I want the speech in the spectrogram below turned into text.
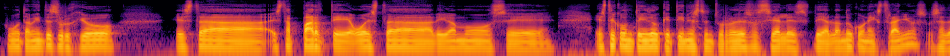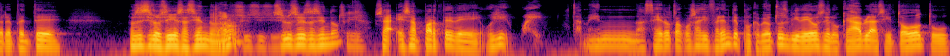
como también te surgió esta, esta parte o esta, digamos, eh, este contenido que tienes en tus redes sociales de hablando con extraños. O sea, de repente, no sé si lo sigues haciendo, ¿no? Sí, sí, sí. ¿Sí lo sigues haciendo? Sí. O sea, esa parte de, oye, güey, también hacer otra cosa diferente, porque veo tus videos de lo que hablas y todo, tu,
